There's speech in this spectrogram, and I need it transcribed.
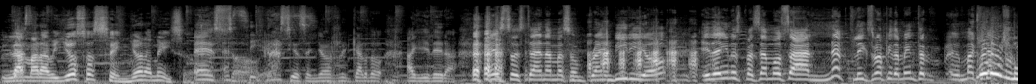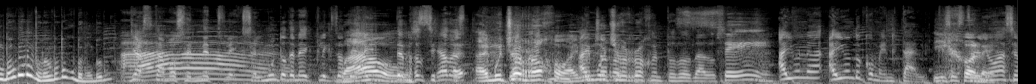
La Ya- maravillosa señora Mason. Eso, es. gracias señor Ricardo Aguilera. Eso está en Amazon Prime Video. Y de ahí nos pasamos a Netflix rápidamente. eh. Ya estamos en Netflix, el mundo de Netflix donde Wow. hay demasiadas. Hay, hay mucho rojo. Hay, Hay mucho rojo en todos lados. Sí. Hay, una, hay un documental que se Híjole. estrenó hace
